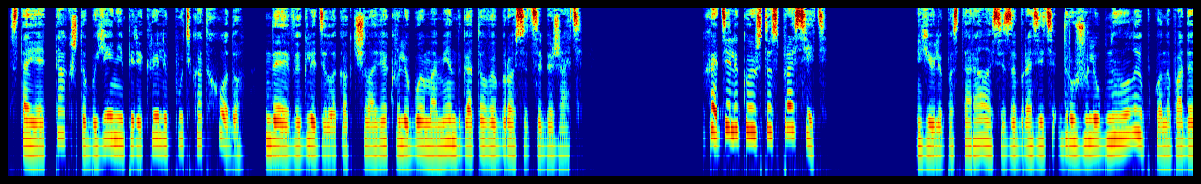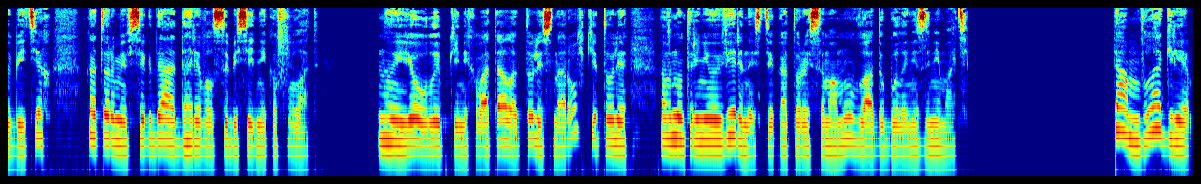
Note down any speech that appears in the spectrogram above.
стоять так, чтобы ей не перекрыли путь к отходу, да и выглядела как человек в любой момент готовый броситься бежать. «Хотели кое-что спросить». Юля постаралась изобразить дружелюбную улыбку наподобие тех, которыми всегда одаривал собеседников Влад. Но ее улыбки не хватало то ли сноровки, то ли внутренней уверенности, которой самому Владу было не занимать. «Там, в лагере,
